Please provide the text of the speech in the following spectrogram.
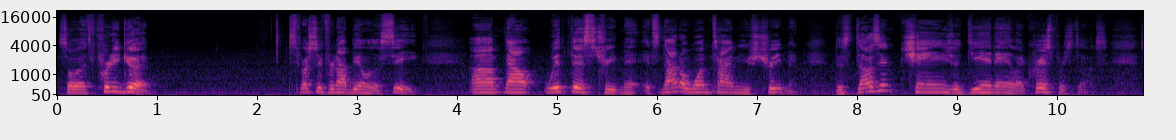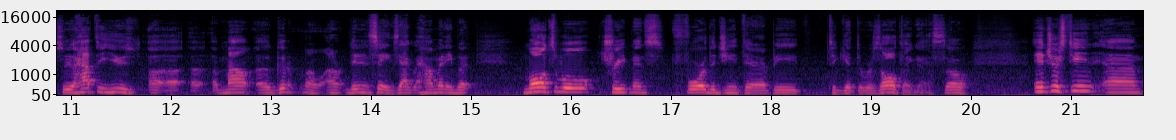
so it's pretty good especially for not being able to see. Um, now, with this treatment, it's not a one time use treatment. This doesn't change the DNA like CRISPR's does. So you'll have to use a, a, a amount, a good, well, they didn't say exactly how many, but multiple treatments for the gene therapy to get the result, I guess. So interesting. Um,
